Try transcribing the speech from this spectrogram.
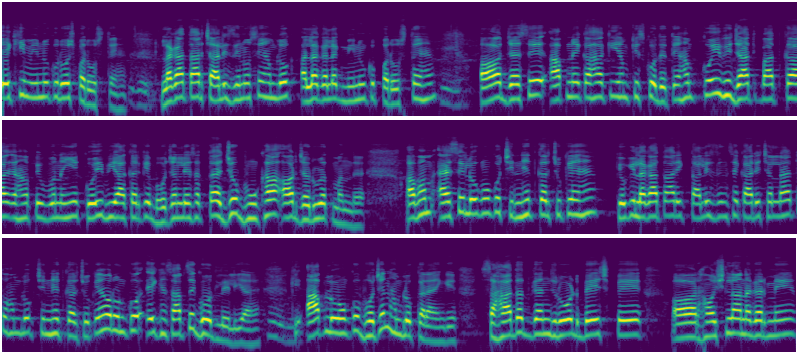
एक ही मीनू को रोज़ परोसते हैं। लगातार चालीस दिनों से हम लोग अलग अलग मीनू को परोसते हैं। और जैसे आपने कहा कि हम किसको देते हैं हम कोई भी जात पात का यहाँ पे वो नहीं है कोई भी आकर के भोजन ले सकता है जो भूखा और ज़रूरतमंद है। अब हम ऐसे लोगों को चिन्हित कर चुके हैं क्योंकि लगातार इकतालीस दिन से कार्य चल रहा है तो हम लोग चिन्हित कर चुके हैं और उनको एक हिसाब से गोद ले लिया है कि आप लोगों को भोजन हम लोग कराएँगे। शहादतगंज रोड बेच पे और हौसला नगर में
